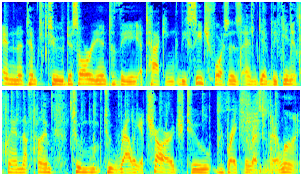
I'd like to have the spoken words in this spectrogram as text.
in an attempt to disorient the attacking the siege forces and give the Phoenix Clan enough time to to rally a charge to break the rest of their line.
